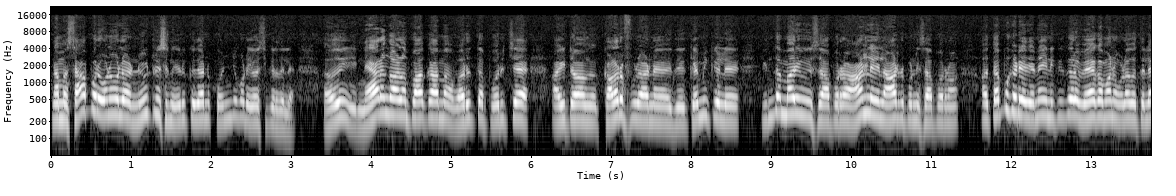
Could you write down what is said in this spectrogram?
நம்ம சாப்பிட்ற உணவில் நியூட்ரிஷன் இருக்குதான்னு கொஞ்சம் கூட யோசிக்கிறது இல்லை அதாவது நேரங்காலம் பார்க்காம வறுத்த பொறிச்ச ஐட்டம் கலர்ஃபுல்லான இது கெமிக்கலு இந்த மாதிரி சாப்பிட்றோம். ஆன்லைனில் ஆர்டர் பண்ணி சாப்பிட்றோம். அது தப்பு கிடையாது. ஏன்னா இன்றைக்கி இருக்கிற வேகமான உலகத்தில்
